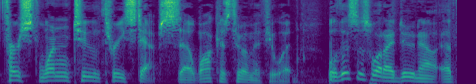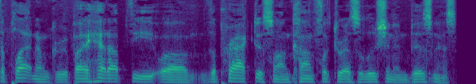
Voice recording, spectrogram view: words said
first, one, two, three steps. Uh, walk us through them, if you would. Well, this is what I do now at the Platinum Group. I head up the uh, the practice on conflict resolution in business,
